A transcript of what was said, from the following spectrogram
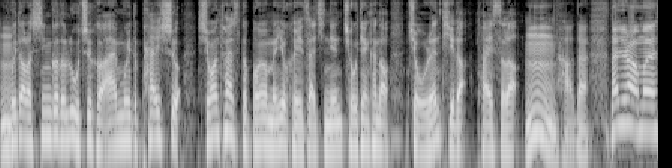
嗯回到了新歌的录制和 MV 的拍摄，喜欢 Twice 的朋友们又可以在今年秋天看到九人体的 Twice 了。嗯，好的，那就让我们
